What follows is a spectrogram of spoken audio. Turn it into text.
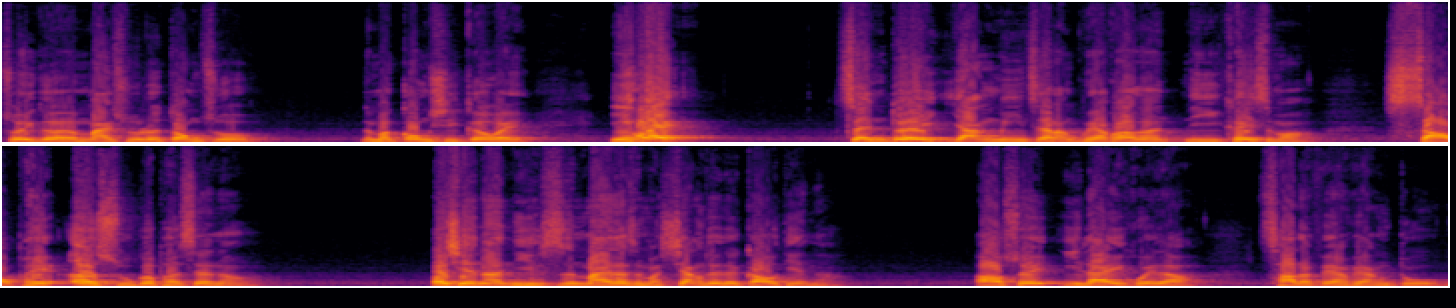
做一个卖出的动作。那么恭喜各位，因为。针对阳明这张股票的话呢，你可以什么少赔二十五个 percent 哦，而且呢，你是卖在什么相对的高点呢？啊，所以一来一回的差的非常非常多。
